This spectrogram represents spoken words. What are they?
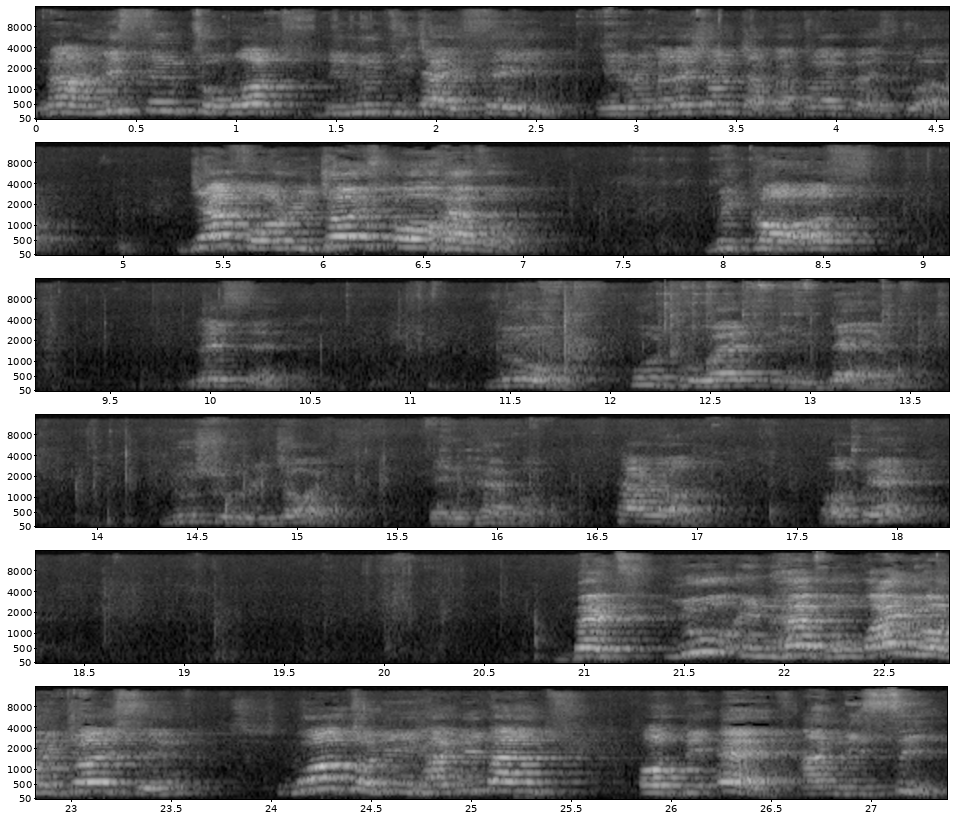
Now listen to what the new teacher is saying in Revelation chapter 12, verse 12. Therefore rejoice, O heaven, because, listen, you who dwell in them, you should rejoice in heaven. Carry on. Okay? But you in heaven, while you are rejoicing, woe to the inhabitants of the earth and the sea.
